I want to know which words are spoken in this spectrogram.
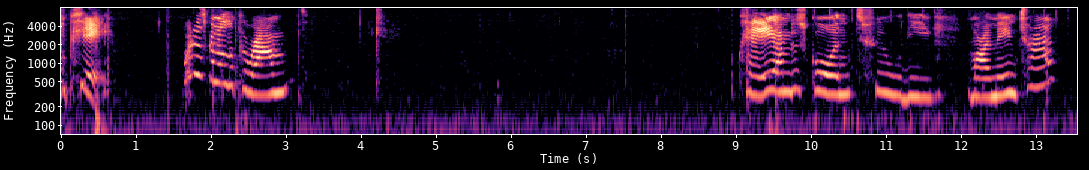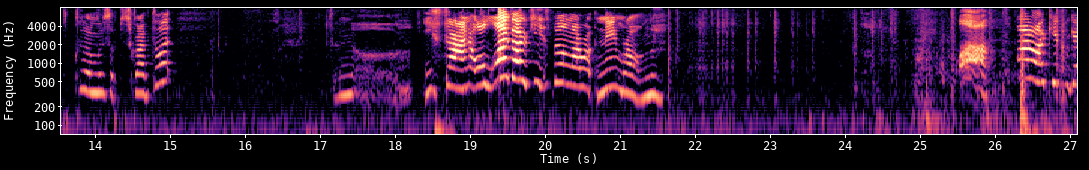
Okay. We're just gonna look around. Okay, I'm just going to the my main channel because I'm gonna subscribe to it. And, uh, Ethan, oh, why did I keep spelling my name wrong? Ah, why do I keep forgetting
